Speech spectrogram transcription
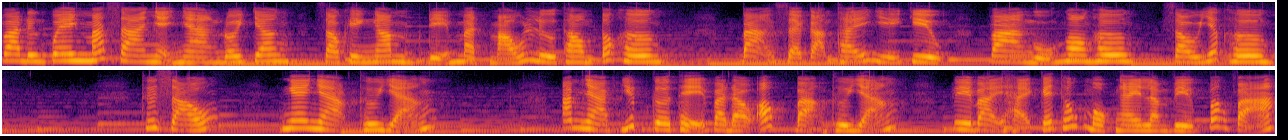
Và đừng quên massage nhẹ nhàng đôi chân sau khi ngâm để mạch máu lưu thông tốt hơn. Bạn sẽ cảm thấy dễ chịu và ngủ ngon hơn, sâu giấc hơn. Thứ sáu, nghe nhạc thư giãn. Âm nhạc giúp cơ thể và đầu óc bạn thư giãn. Vì vậy hãy kết thúc một ngày làm việc vất vả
